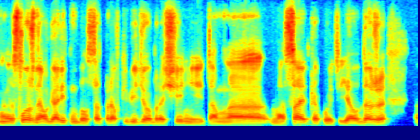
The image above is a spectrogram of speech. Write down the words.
Э, сложный алгоритм был с отправкой видеообращений там, на, на сайт какой-то. Я вот даже, э,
